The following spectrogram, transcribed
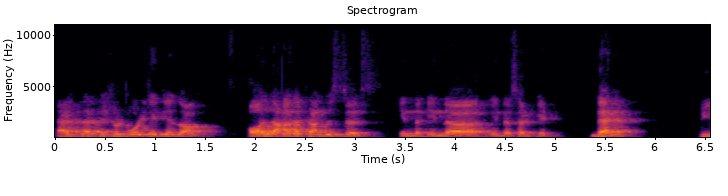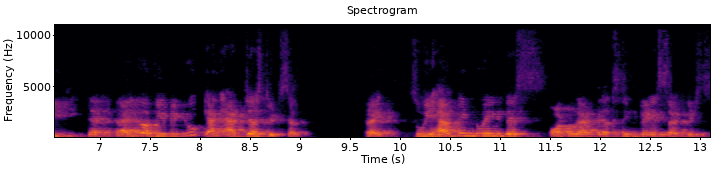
as the threshold voltages of all the other transistors in the in the in the circuit. Then the value of VB2 can adjust itself right? So we have been doing this auto-adjusting based circuits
